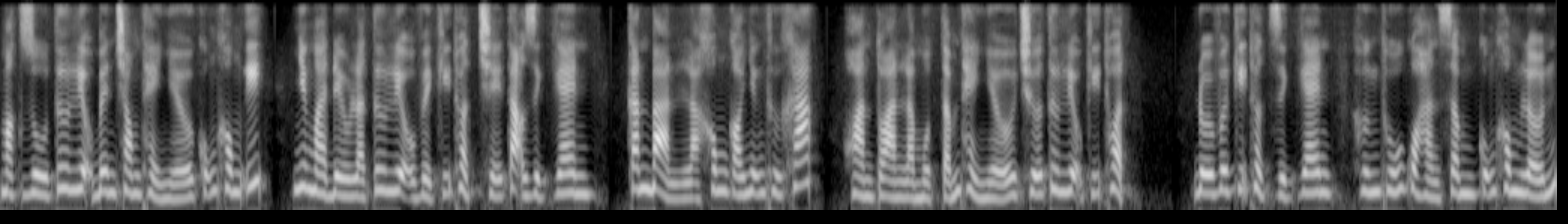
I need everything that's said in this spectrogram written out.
mặc dù tư liệu bên trong thẻ nhớ cũng không ít, nhưng mà đều là tư liệu về kỹ thuật chế tạo dịch gen, căn bản là không có những thứ khác, hoàn toàn là một tấm thẻ nhớ chứa tư liệu kỹ thuật. Đối với kỹ thuật dịch gen, hứng thú của Hàn Sâm cũng không lớn,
